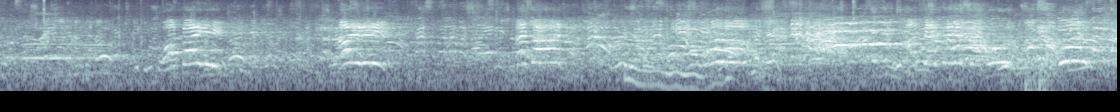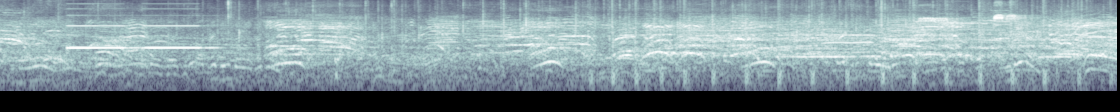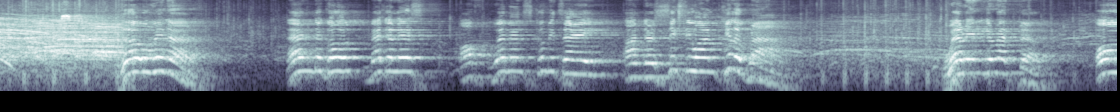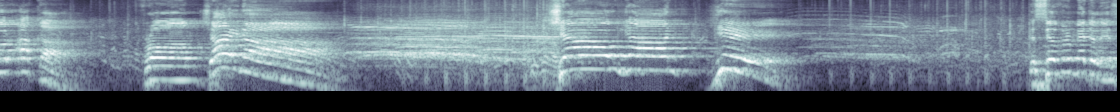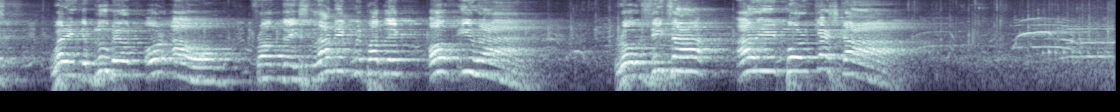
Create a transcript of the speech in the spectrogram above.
The and the gold medalist of Women's Kumite under 61 kilogram, wearing the red belt, or Aka, from China, Xiao Yi. the silver medalist wearing the blue belt or Ao from the Islamic Republic of Iran, Rosita Ali Porkeshka.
